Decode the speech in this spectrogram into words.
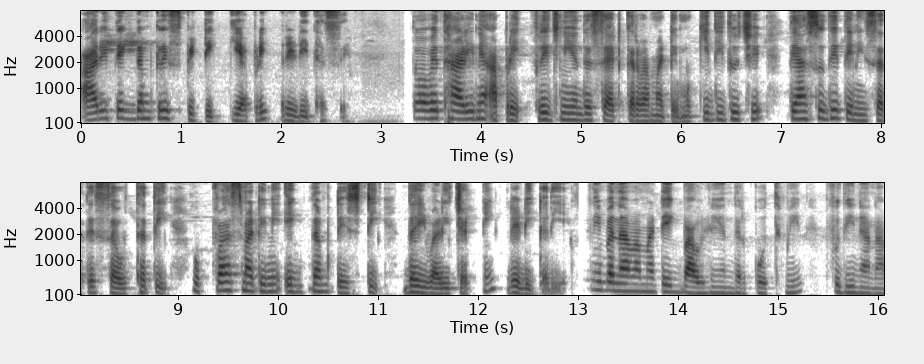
આ રીતે એકદમ ક્રિસ્પી ટિક્કી આપણી રેડી થશે. તો હવે થાળીને આપણે ફ્રીજની અંદર સેટ કરવા માટે મૂકી દીધું છે. ત્યાં સુધી તેની સાથે સર્વ થતી ઉપવાસ માટેની એકદમ ટેસ્ટી દહીંવાળી ચટણી રેડી કરીએ. ચટણી બનાવવા માટે એક બાઉલની અંદર કોથમીર, ફુદીનાના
